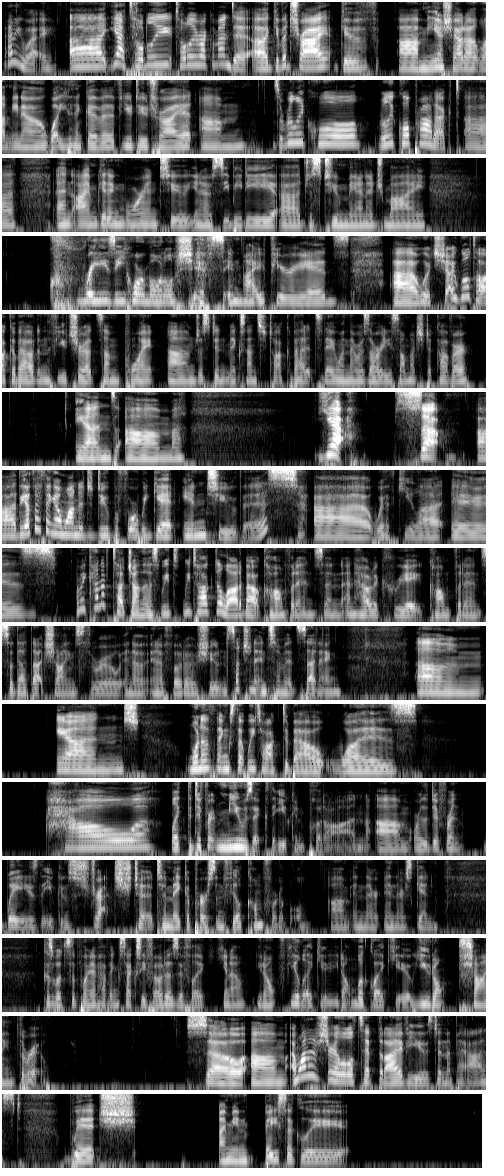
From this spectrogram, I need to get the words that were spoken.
Anyway, uh, yeah, totally, totally recommend it. Uh, give it a try. Give uh, me a shout out. Let me know what you think of it if you do try it. Um, it's a really cool, really cool product. Uh, and I'm getting more into, you know, CBD uh, just to manage my crazy hormonal shifts in my periods, uh, which I will talk about in the future at some point. Um, just didn't make sense to talk about it today when there was already so much to cover. And um, yeah, so uh, the other thing I wanted to do before we get into this uh, with Keyla is, and we kind of touch on this. We, we talked a lot about confidence and, and how to create confidence so that that shines through in a in a photo shoot in such an intimate setting. Um, and one of the things that we talked about was how like the different music that you can put on um, or the different ways that you can stretch to, to make a person feel comfortable um, in their in their skin. Because what's the point of having sexy photos if like you know you don't feel like you you don't look like you you don't shine through? So um, i wanted to share a little tip that i've used in the past which i mean basically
